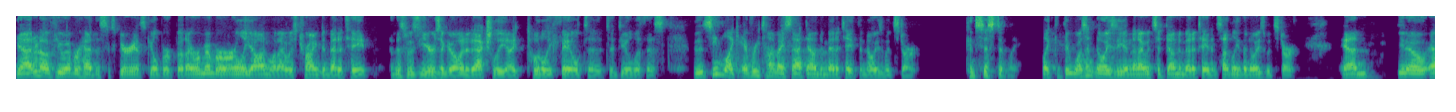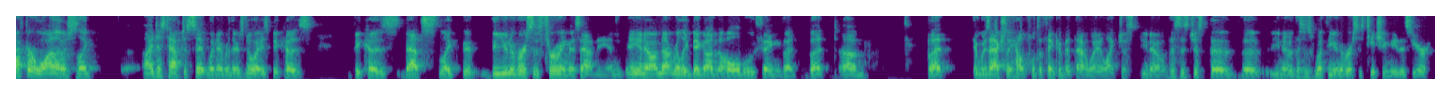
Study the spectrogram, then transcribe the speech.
Yeah, I don't know if you ever had this experience, Gilbert, but I remember early on when I was trying to meditate, and this was years ago, and it actually, I totally failed to, to deal with this. It seemed like every time I sat down to meditate, the noise would start consistently. Like there wasn't noisy, and then I would sit down to meditate, and suddenly the noise would start. And, you know, after a while, I was like, I just have to sit whenever there's noise because because that's like the, the universe is throwing this at me and you know i'm not really big on the whole woo thing but but um but it was actually helpful to think of it that way like just you know this is just the the you know this is what the universe is teaching me this year.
